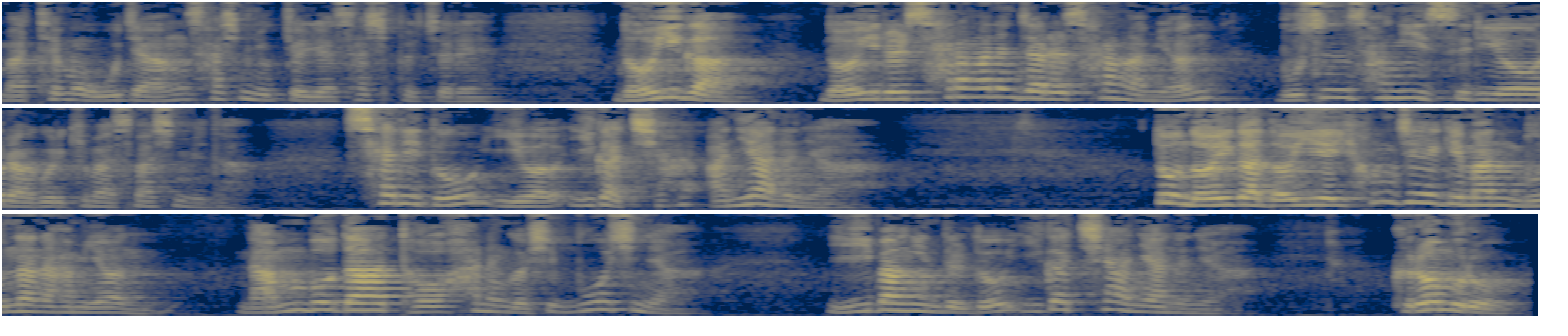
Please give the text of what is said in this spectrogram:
마태복음 5장 46절 이하 48절에 너희가 너희를 사랑하는 자를 사랑하면 무슨 상이 있으리요라고 이렇게 말씀하십니다. 세리도 이와 이같이 아니하느냐 또 너희가 너희의 형제에게만 무난하면 남보다 더 하는 것이 무엇이냐? 이방인들도 이같이 아니하느냐? 그러므로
